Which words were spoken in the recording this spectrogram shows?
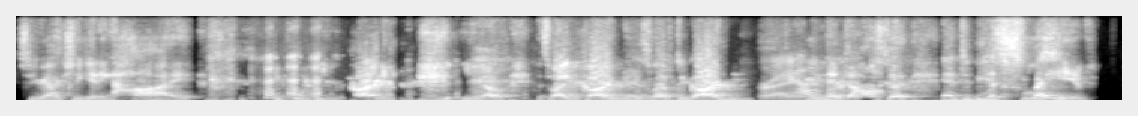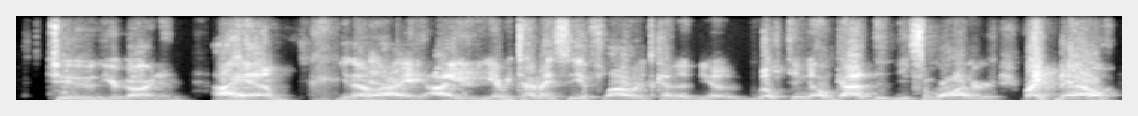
So you're actually getting high when you're gardening. You know, it's why gardeners love to garden. Right. Yeah. And then to also and to be a slave to your garden. I am, you know, Yeah. I, I every time I see a flower, it's kind of you know wilting. Oh God, it needs some water right now.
